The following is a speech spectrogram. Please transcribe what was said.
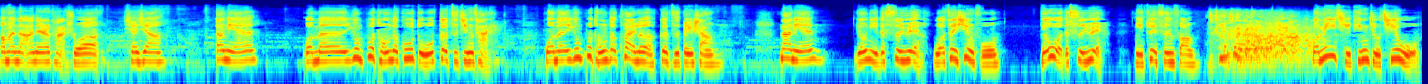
傲慢的安内尔卡说：“香香，当年我们用不同的孤独各自精彩，我们用不同的快乐各自悲伤。那年有你的四月，我最幸福；有我的四月，你最芬芳。我们一起听九七五，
